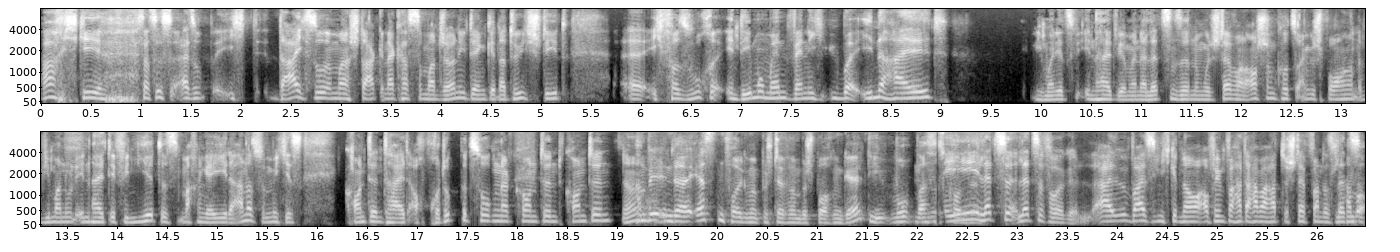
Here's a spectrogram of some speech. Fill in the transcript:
Ach, ich gehe, das ist, also ich, da ich so immer stark in der Customer Journey denke, natürlich steht, äh, ich versuche in dem Moment, wenn ich über Inhalt wie man jetzt Inhalt, wir haben in der letzten Sendung mit Stefan auch schon kurz angesprochen, wie man nun Inhalt definiert, das machen ja jeder anders. Für mich ist Content halt auch produktbezogener Content, Content. Ne? Haben wir in der ersten Folge mit Stefan besprochen, gell? Die, wo, was ist nee, Content? letzte, letzte Folge. Also, weiß ich nicht genau. Auf jeden Fall hatte, hatte Stefan das letzte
